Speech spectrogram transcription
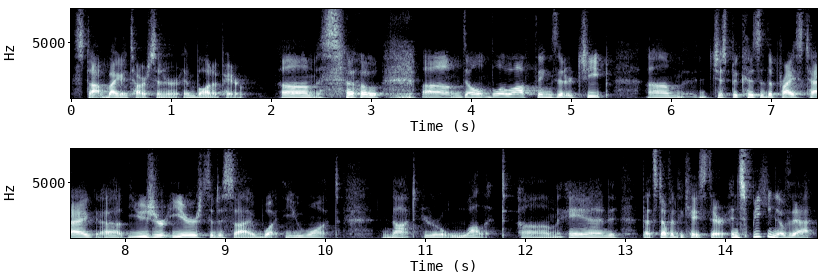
stopped by Guitar Center and bought a pair. Um, so um, don't blow off things that are cheap um, just because of the price tag. Uh, use your ears to decide what you want, not your wallet. Um, and that's definitely the case there. And speaking of that,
